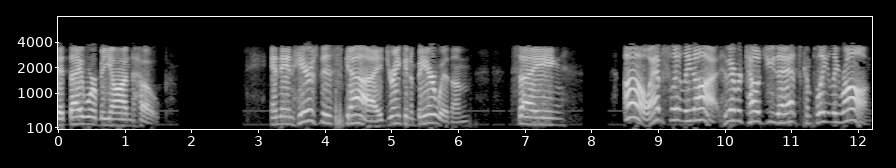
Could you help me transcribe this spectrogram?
that they were beyond hope. And then here's this guy drinking a beer with them saying, Oh, absolutely not. Whoever told you that's completely wrong.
